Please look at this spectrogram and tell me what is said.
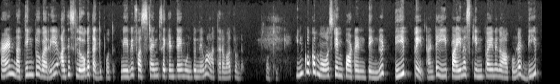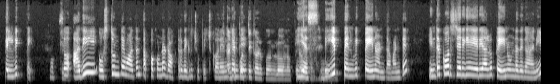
అండ్ నథింగ్ టు వరీ అది స్లోగా తగ్గిపోతుంది. Maybe first time second time ఉంటుందేమో ఆ తర్వాత ఉండదు. ఓకే. ఇంకొక most important thing deep pain అంటే ఈ పైన స్కిన్ పైన కాకుండా డీప్ పెల్విక్ పెయిన్ సో అది వస్తుంటే మాత్రం తప్పకుండా డాక్టర్ దగ్గర చూపించుకోవాలి. ఎందుకంటే ఎస్ డీప్ పెన్విక్ పెయిన్ అంటాం. అంటే ఇంటర్ కోర్స్ జరిగే ఏరియాలో పెయిన్ ఉండదు కానీ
